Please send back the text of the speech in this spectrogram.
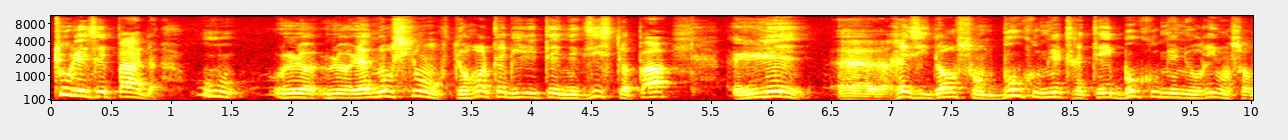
tous les EHPAD où la notion de rentabilité n'existe pas, les euh, résidents sont beaucoup mieux traités, beaucoup mieux nourris, on s'en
